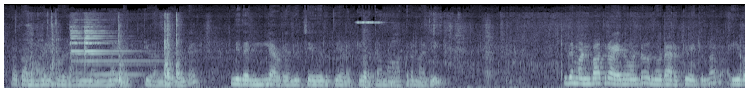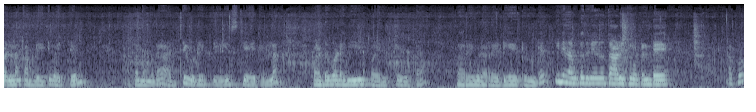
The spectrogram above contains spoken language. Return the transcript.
അപ്പോൾ കംപ്ലീറ്റ് വെള്ളം നന്നായി വറ്റി വന്നിട്ടുണ്ട്. ഇനി ഇതെല്ലാം അവിടെ ഒന്ന് ചേർത്ത് ഇളക്കിയെടുത്താൽ മാത്രം മതി. ഇത് മൺപാത്രം ആയതുകൊണ്ട് ഒന്നുകൂടെ ഇറക്കി വയ്ക്കുമ്പോൾ ഈ വെള്ളം കംപ്ലീറ്റ് വറ്റും. അപ്പോൾ നമ്മുടെ അടിപൊളി ടേസ്റ്റി ആയിട്ടുള്ള കടുവളങ്ങിയും പരിപ്പ് കൂട്ട കറി ഇവിടെ റെഡി ആയിട്ടുണ്ട്. ഇനി നമുക്കിതിനെ ഒന്ന് താളിച്ച് കൂട്ടണ്ടേ അപ്പോൾ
